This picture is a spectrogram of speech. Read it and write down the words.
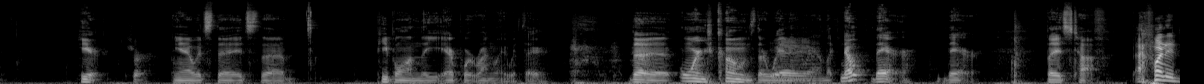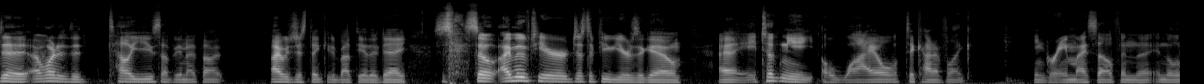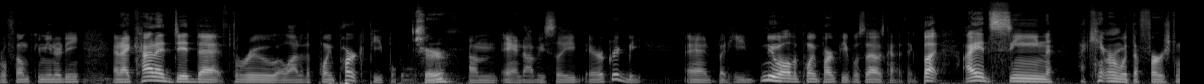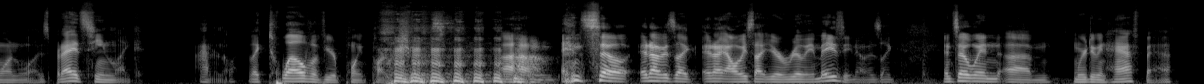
here. sure. You know, it's the it's the people on the airport runway with their the orange cones they're waving around. Like nope, there, there. But it's tough. I wanted to I wanted to tell you something I thought I was just thinking about the other day. So I moved here just a few years ago. Uh, it took me a while to kind of like ingrain myself in the in the little film community, and I kind of did that through a lot of the Point Park people, Sure. um, and obviously Eric Rigby, and but he knew all the Point Park people, so that was kind of thing. But I had seen I can't remember what the first one was, but I had seen like I don't know, like 12 of your Point Park shows. um, and so, and I was like, and I always thought you were really amazing. I was like, and so when um, we were doing Half Bath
